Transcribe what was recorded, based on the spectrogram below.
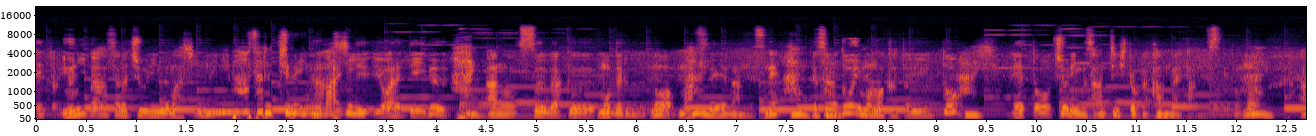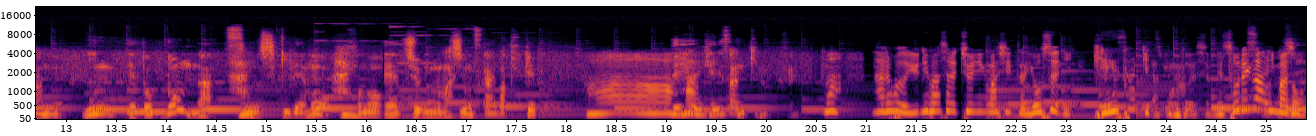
えっ、ー、と、ユニバーサルチューリングマシン。ユニバーサルチューリングマシン。はい、って言われている、はい、あの、数学モデルの末裔なんですね。はい、で、それはどういうものかというと、えっ、ー、と、チューリングさんっていう人が考えたんですけども、あの、人、えっ、ー、と、どんな数式でも、その、えー、チューリングマシンを使えば解ける。っていう計算機なんですね。まあなるほど。ユニバーサルチューニングマシンって要するに計算機だってことですよね。それが今の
